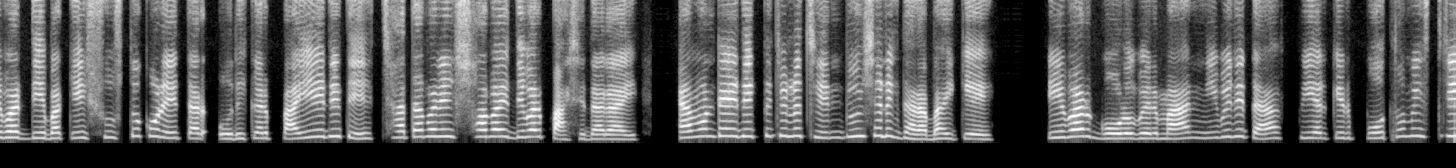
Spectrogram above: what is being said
এবার দেবাকে সুস্থ করে তার অধিকার পাইয়ে দিতে ছাতাবাড়ির সবাই দেবার পাশে দাঁড়ায়। এমনটাই দেখতে চলেছেন দুই শালিক ধারাবাহিকে। এবার গৌরবের মা নিবেদিতা পিয়ারকের প্রথম স্ত্রী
